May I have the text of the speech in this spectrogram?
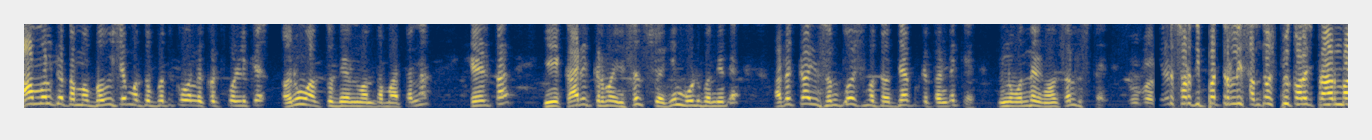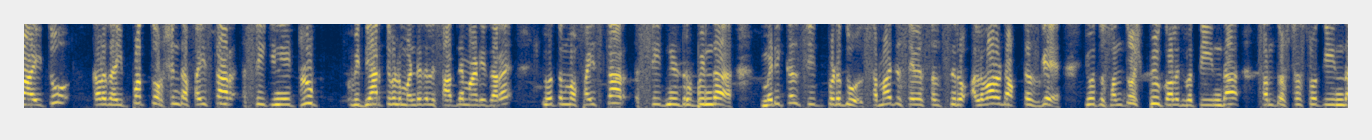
ಆ ಮೂಲಕ ತಮ್ಮ ಭವಿಷ್ಯ ಮತ್ತು ಬದುಕುವನ್ನು ಕಟ್ಟಿಕೊಳ್ಳಿಕ್ಕೆ ಅನುವು ಆಗ್ತದೆ ಅನ್ನುವಂಥ ಮಾತನ್ನ ಹೇಳ್ತಾ ಈ ಕಾರ್ಯಕ್ರಮ ಯಶಸ್ವಿಯಾಗಿ ಮೂಡಿ ಬಂದಿದೆ. ಅದಕ್ಕಾಗಿ ಸಂತೋಷ್ ಮತ್ತು ಅಧ್ಯಾಪಕ ತಂಡಕ್ಕೆ ನನ್ನ ವಂದನೆಗಳನ್ನು ಸಲ್ಲಿಸ್ತಾ ಎರಡ್ ಸಾವಿರದ ಇಪ್ಪತ್ತರಲ್ಲಿ ಸಂತೋಷ್ ಪಿ ಕಾಲೇಜ್ ಪ್ರಾರಂಭ ಆಯಿತು. ಕಳೆದ ಇಪ್ಪತ್ತು ವರ್ಷದಿಂದ ಫೈವ್ ಸ್ಟಾರ್ ಸಿಟಿನಿ ಟ್ರೂಪ್ ವಿದ್ಯಾರ್ಥಿಗಳು ಮಂಡ್ಯದಲ್ಲಿ ಸಾಧನೆ ಮಾಡಿದ್ದಾರೆ. ಇವತ್ತು ನಮ್ಮ ಫೈವ್ ಸ್ಟಾರ್ ಸೀಟ್ ಇಂದ ಮೆಡಿಕಲ್ ಸೀಟ್ ಪಡೆದು ಸಮಾಜ ಸೇವೆ ಸಲ್ಲಿಸಿರೋ ಹಲವಾರು ಡಾಕ್ಟರ್ಸ್ಗೆ ಇವತ್ತು ಸಂತೋಷ್ ಪಿ ಕಾಲೇಜ್ ವತಿಯಿಂದ, ಸಂತೋಷ್ ಟ್ರಸ್ಟ್ ವತಿಯಿಂದ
